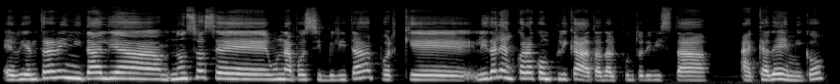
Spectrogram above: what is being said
e rientrare in Italia non so se è una possibilità perché l'Italia è ancora complicata dal punto di vista accademico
